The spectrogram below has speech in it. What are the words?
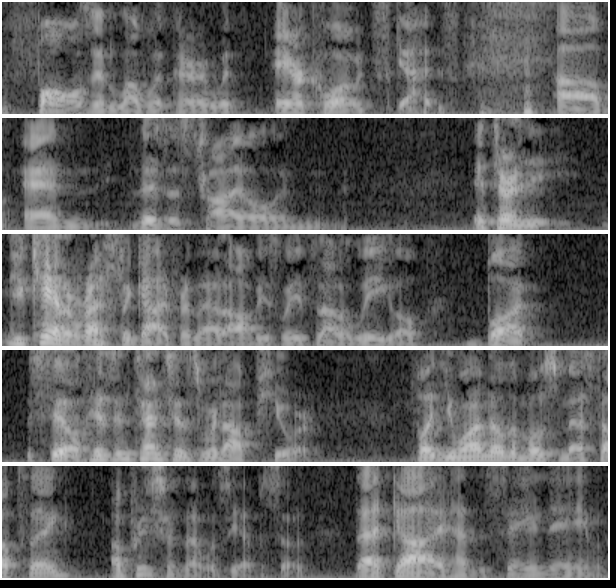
falls in love with her with air quotes, guys. um, and there's this trial, and it turns you can't arrest a guy for that. Obviously, it's not illegal, but still, his intentions were not pure. But you want to know the most messed up thing? I'm pretty sure that was the episode. That guy had the same name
